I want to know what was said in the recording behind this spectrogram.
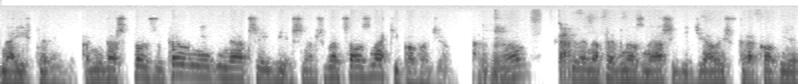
na ich terenie, ponieważ to zupełnie inaczej, wiesz, na przykład są znaki powodziowe, mhm. no, tak. które na pewno znasz i widziałeś w Krakowie,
